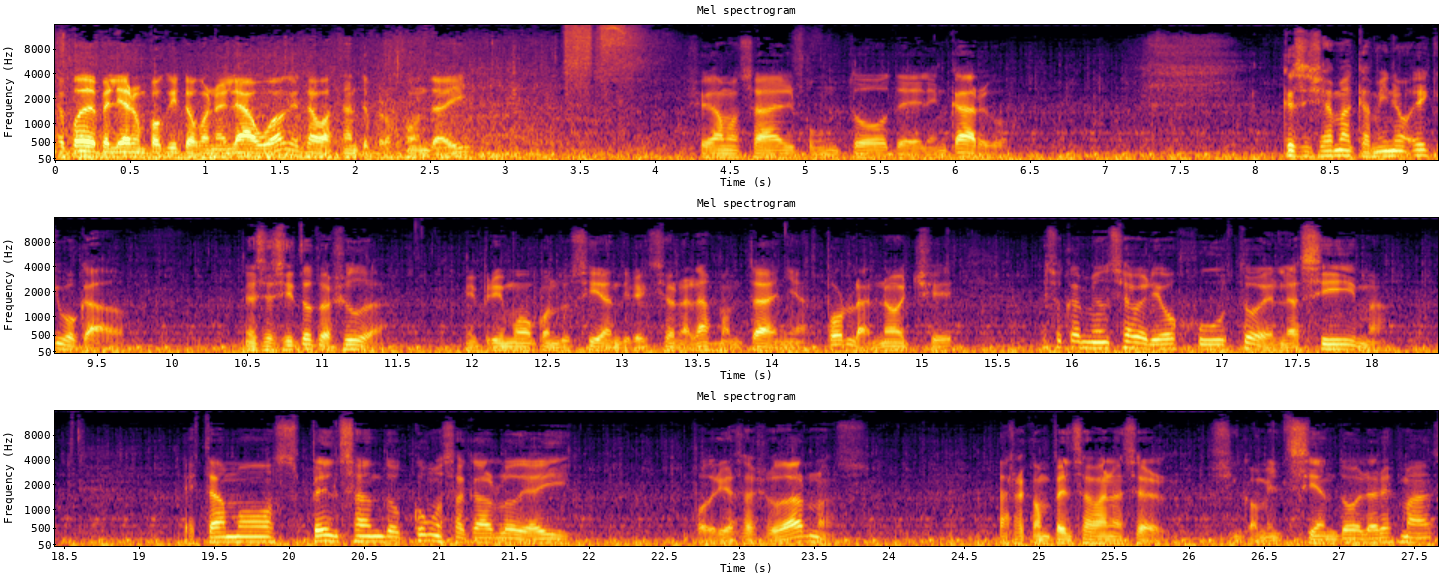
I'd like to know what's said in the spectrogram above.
Se puede pelear un poquito con el agua, que está bastante profunda ahí. Llegamos al punto del encargo, que se llama Camino Equivocado. Necesito tu ayuda. Mi primo conducía en dirección a las montañas por la noche y su camión se averió justo en la cima. Estamos pensando cómo sacarlo de ahí. ¿Podrías ayudarnos? Las recompensas van a ser 5.100 dólares más,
